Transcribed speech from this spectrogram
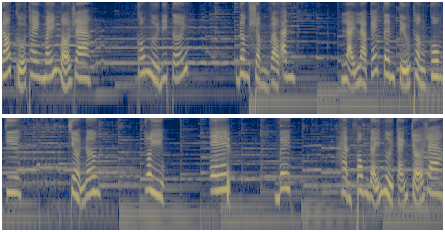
đó cửa thang máy mở ra. Có người đi tới. Đâm sầm vào anh. Lại là cái tên tiểu thần côn kia. Chờ nơn Y. E. B. Hành Phong đẩy người cản trở ra.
